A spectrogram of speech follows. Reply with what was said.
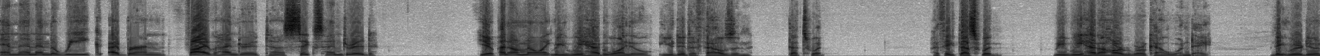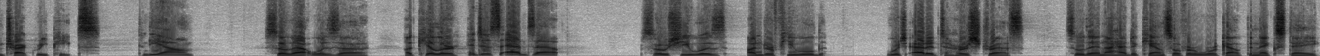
and then in the week, I burn five hundred to six hundred. Yep. I don't know what We we had one. do. You did a thousand. That's what. I think that's what. We we had a hard workout one day. I think we were doing track repeats. Yeah, So that was uh, a killer. it just adds up. So she was underfueled, which added to her stress. So then I had to cancel her workout the next day,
